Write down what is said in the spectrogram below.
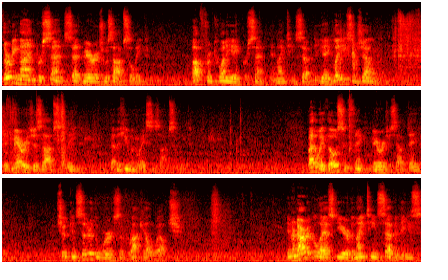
39% said marriage was obsolete, up from 28% in 1978. Ladies and gentlemen, if marriage is obsolete, then the human race is obsolete. By the way, those who think marriage is outdated should consider the words of Raquel Welch. In an article last year, the 1970s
